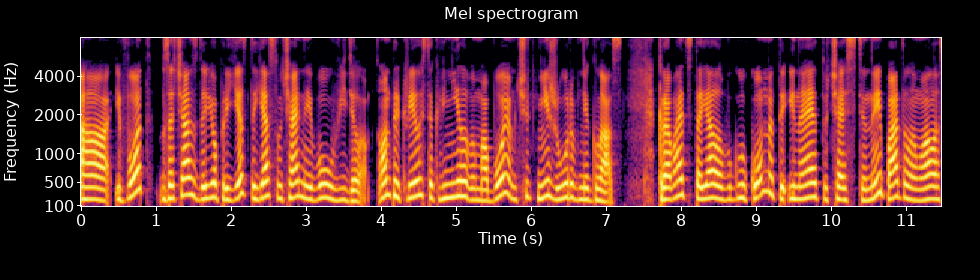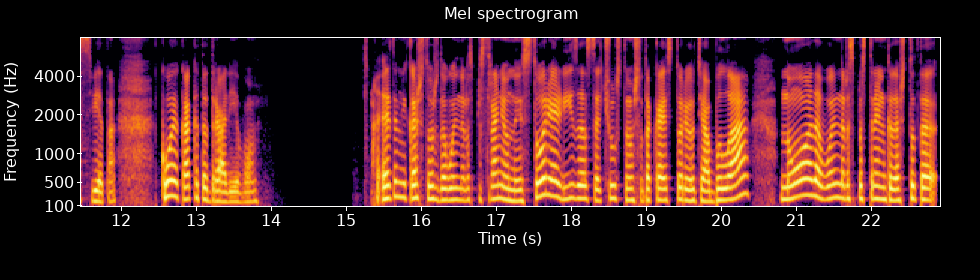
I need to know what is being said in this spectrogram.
А, и вот за час до ее приезда я случайно его увидела. Он приклеился к виниловым обоям чуть ниже уровня глаз. Кровать стояла в углу комнаты, и на эту часть стены падало мало света. Кое-как отодрали его. Это, мне кажется, тоже довольно распространенная история. Лиза, сочувствуем, что такая история у тебя была, но довольно распространена, когда что-то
